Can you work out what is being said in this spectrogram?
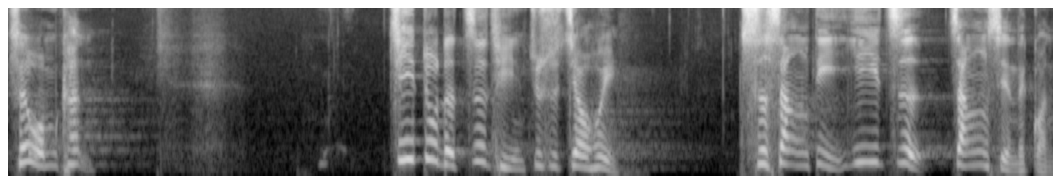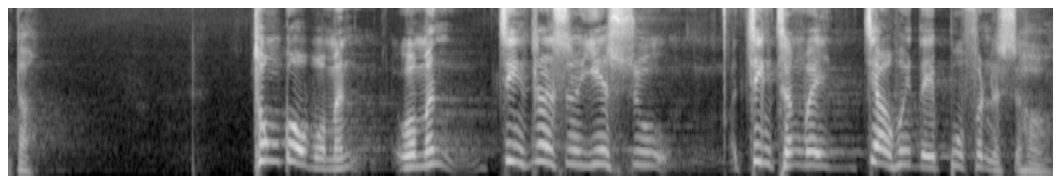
所以我们看，基督的肢体就是教会，是上帝医治彰显的管道。通过我们，我们进认识耶稣，进成为教会的一部分的时候。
